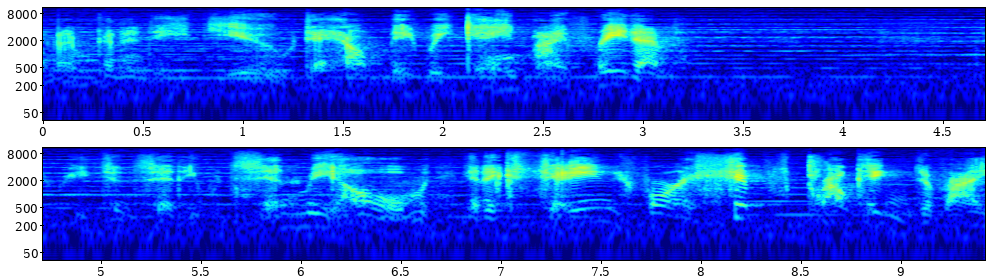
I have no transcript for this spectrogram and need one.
and I'm gonna need you to help me regain my freedom. The said he would send me home in exchange for a ship's cloaking device.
